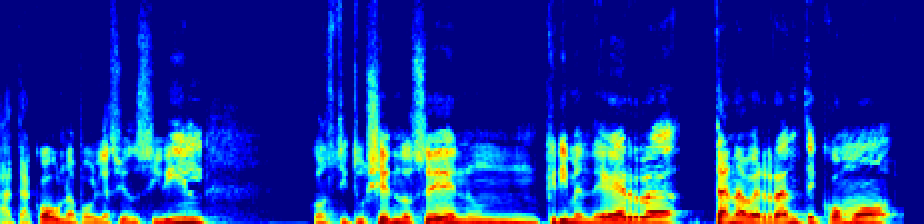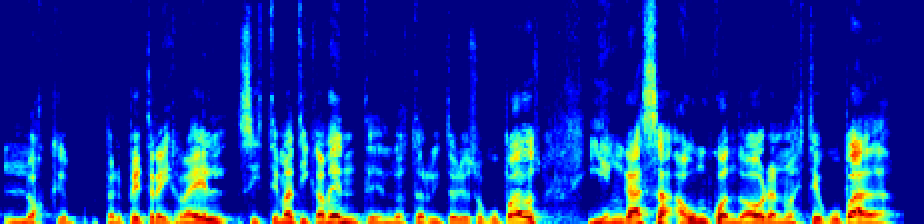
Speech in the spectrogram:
atacó a una población civil, constituyéndose en un crimen de guerra tan aberrante como los que perpetra Israel sistemáticamente en los territorios ocupados y en Gaza, aun cuando ahora no esté ocupada,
